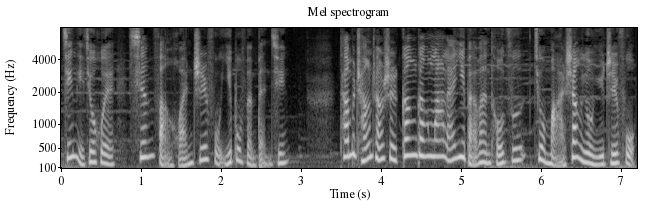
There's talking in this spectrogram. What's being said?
经理就会先返还支付一部分本金。他们常常是刚刚拉来一百万投资，就马上用于支付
